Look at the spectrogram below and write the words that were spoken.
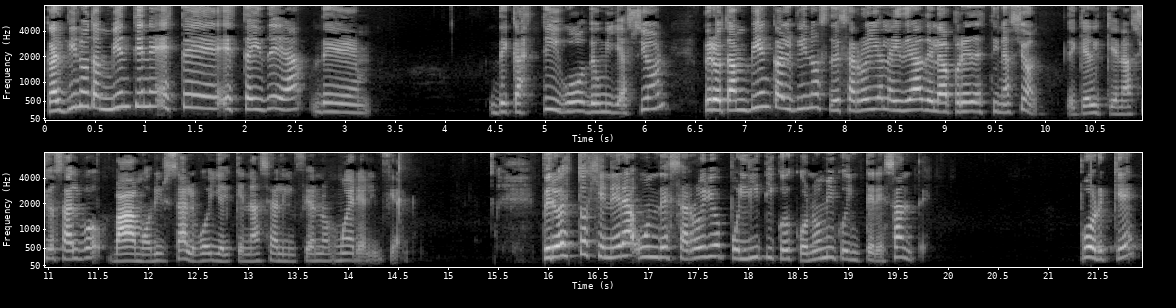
Calvino también tiene este, esta idea de, de castigo, de humillación, pero también Calvino desarrolla la idea de la predestinación, de que el que nació salvo va a morir salvo y el que nace al infierno muere al infierno. Pero esto genera un desarrollo político económico interesante, porque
